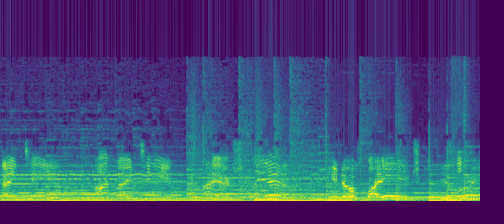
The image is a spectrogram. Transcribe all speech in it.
Nineteen. I'm 19. I actually am. He knows my age. He's living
